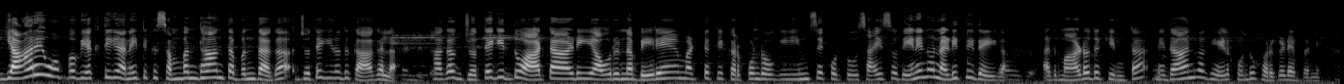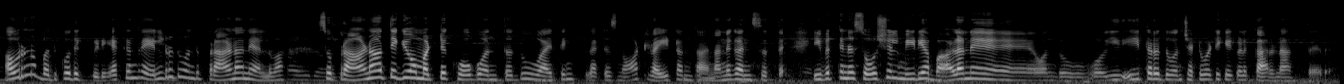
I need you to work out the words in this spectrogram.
ಯಾರೇ ಒಬ್ಬ ವ್ಯಕ್ತಿಗೆ ಅನೈತಿಕ ಸಂಬಂಧ ಅಂತ ಬಂದಾಗ ಜೊತೆಗಿರೋದಕ್ಕೆ ಆಗಲ್ಲ. ಹಾಗಾಗಿ ಜೊತೆಗಿದ್ದು ಆಟ ಆಡಿ ಅವ್ರನ್ನ ಬೇರೆ ಮಟ್ಟಕ್ಕೆ ಕರ್ಕೊಂಡು ಹೋಗಿ ಹಿಂಸೆ ಕೊಟ್ಟು ಸಾಯಿಸೋದು ಏನೇನೋ ನಡೀತಿದೆ ಈಗ. ಅದು ಮಾಡೋದಕ್ಕಿಂತ ನಿಧಾನವಾಗಿ ಹೇಳ್ಕೊಂಡು ಹೊರಗಡೆ ಬನ್ನಿ. ಅವ್ರನ್ನೂ ಬದುಕೋದಕ್ಕೆ ಬಿಡಿ. ಯಾಕಂದ್ರೆ ಎಲ್ರದ್ದು ಒಂದು ಪ್ರಾಣನೇ ಅಲ್ವಾ? ಸೊ ಪ್ರಾಣ ತೆಗೆಯೋ ಮಟ್ಟಕ್ಕೆ ಹೋಗುವಂಥದ್ದು I think that is not right ಅಂತ ನನಗನ್ಸುತ್ತೆ. ಇವತ್ತಿನ ಸೋಷಿಯಲ್ ಮೀಡಿಯಾ ಭಾಳನೇ ಒಂದು ಈ- ಈ ಥರದ್ದು ಒಂದು ಚಟುವಟಿಕೆಗಳಿಗೆ ಕಾರಣ ಆಗ್ತಾ ಇದೆ.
